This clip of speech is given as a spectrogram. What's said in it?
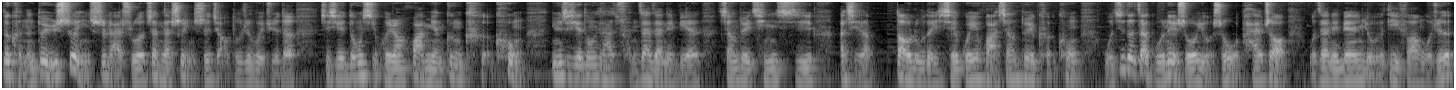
那可能对于摄影师来说，站在摄影师角度就会觉得这些东西会让画面更可控，因为这些东西它存在在那边相对清晰，而且道路的一些规划相对可控。我记得在国内时候，有时候我拍照，我在那边有个地方，我觉得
